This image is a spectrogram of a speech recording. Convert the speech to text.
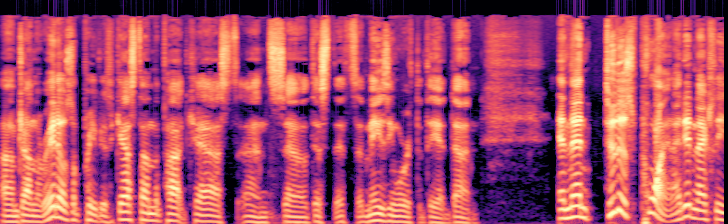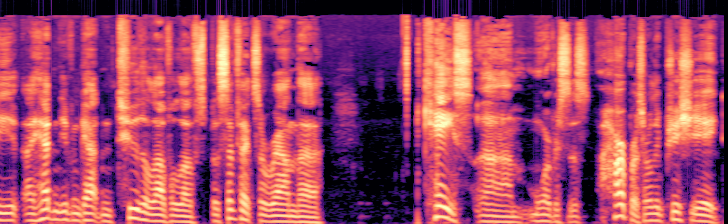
Um, John Laredo is a previous guest on the podcast, and so this that's amazing work that they had done. And then to this point, I didn't actually, I hadn't even gotten to the level of specifics around the case, um, Moore versus Harper. So I really appreciate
